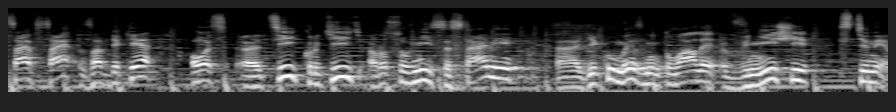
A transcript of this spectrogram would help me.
це все завдяки ось е, цій крутій розсувній системі, е, яку ми змонтували в ніші стіни.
